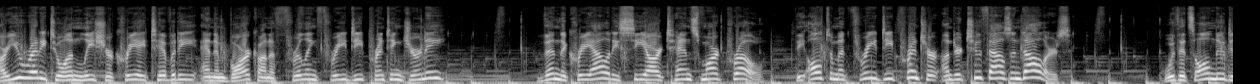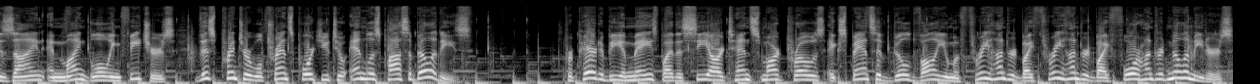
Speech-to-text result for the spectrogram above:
Are you ready to unleash your creativity and embark on a thrilling 3D printing journey? Then the Creality CR10 Smart Pro, the ultimate 3D printer under $2,000. With its all-new design and mind-blowing features, this printer will transport you to endless possibilities. Prepare to be amazed by the CR10 Smart Pro's expansive build volume of 300 by 300 by 400 millimeters,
